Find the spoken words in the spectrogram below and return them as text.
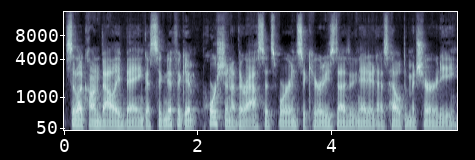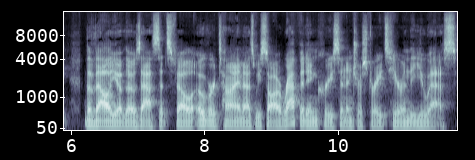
Silicon Valley Bank, a significant portion of their assets were in securities designated as held to maturity. The value of those assets fell over time as we saw a rapid increase in interest rates here in the US.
